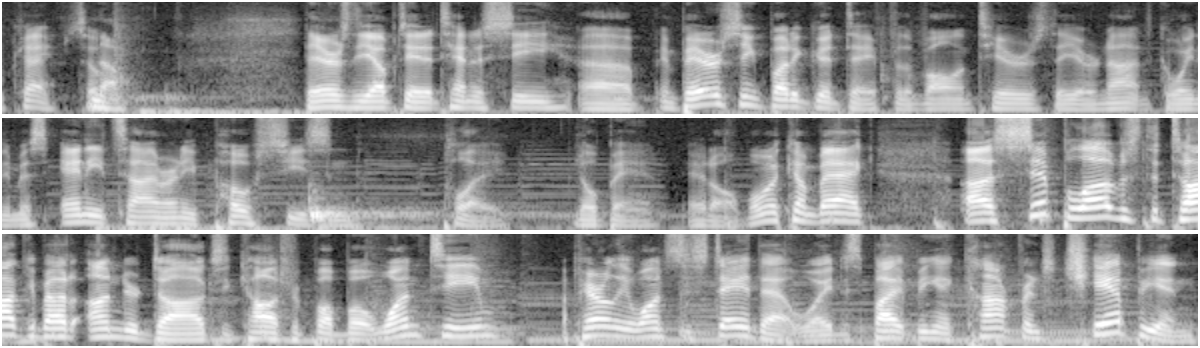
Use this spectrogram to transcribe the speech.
Okay, so No. there's the update at Tennessee. Uh, embarrassing, but a good day for the Volunteers. They are not going to miss any time or any postseason play. No ban at all. When we come back, uh, Sip loves to talk about underdogs in college football, but one team apparently wants to stay that way despite being a conference champion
